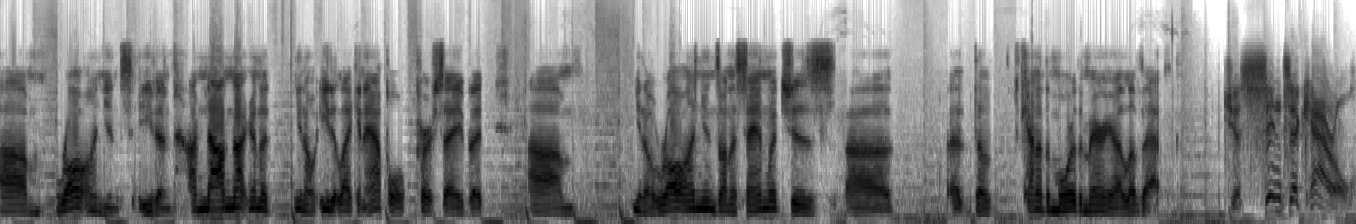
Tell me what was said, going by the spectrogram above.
Um, raw onions, even. I'm not, I'm not gonna, you know, eat it like an apple per se, but, um, you know, raw onions on a sandwich is uh, uh, the kind of the more the merrier. I love that. Jacinta Carroll.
